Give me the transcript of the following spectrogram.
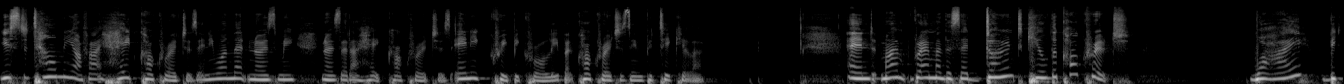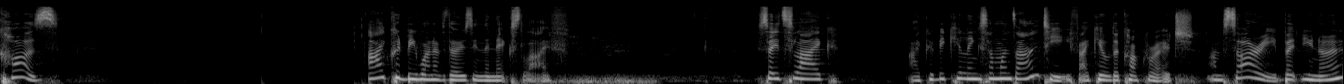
used to tell me off. I hate cockroaches. Anyone that knows me knows that I hate cockroaches, any creepy crawly, but cockroaches in particular. And my grandmother said, Don't kill the cockroach. Why? Because I could be one of those in the next life. So it's like, I could be killing someone's auntie if I killed a cockroach. I'm sorry, but you know,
